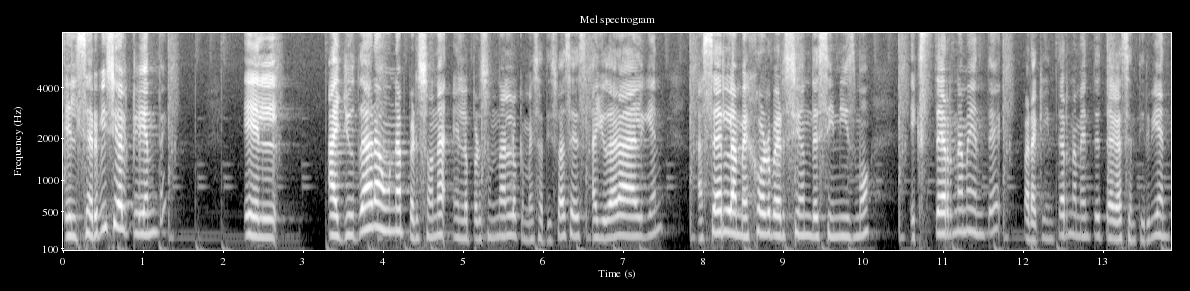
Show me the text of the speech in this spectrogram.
el servicio al cliente, el ayudar a una persona, en lo personal lo que me satisface es ayudar a alguien a ser la mejor versión de sí mismo externamente para que internamente te haga sentir bien.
